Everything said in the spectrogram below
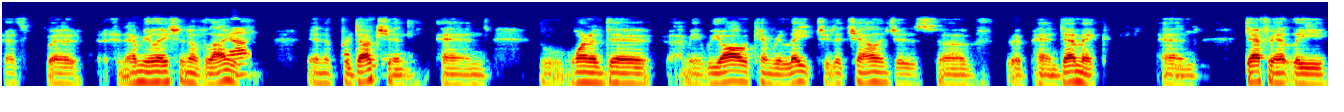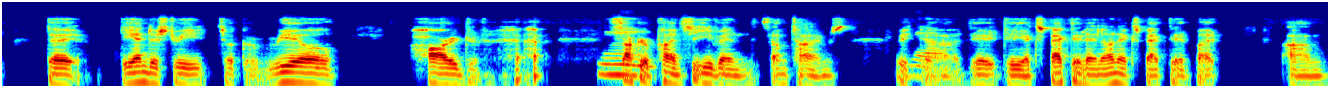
That's uh, an emulation of life yeah. in the production. And one of the, I mean, we all can relate to the challenges of the pandemic, and mm-hmm. definitely the the industry took a real hard mm. sucker punch, even sometimes. Yeah. Uh, the, the expected and unexpected, but um,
